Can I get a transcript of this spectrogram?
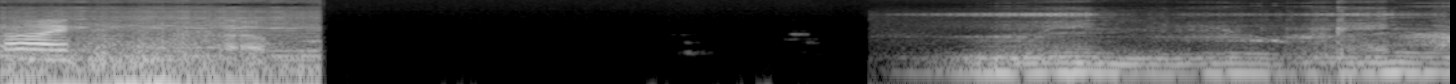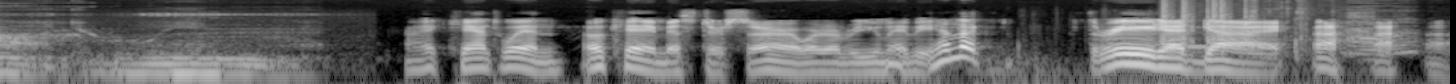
Bye. Uh-oh. I can't win. Okay, Mr. Sir, wherever you may be. And look! Three dead guy! Ha ha ha.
